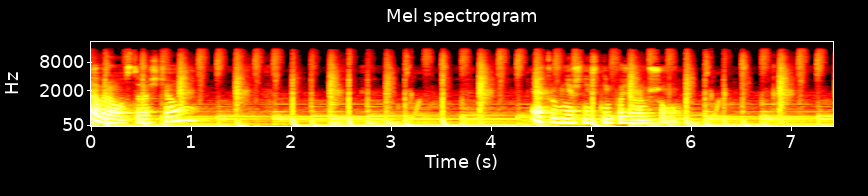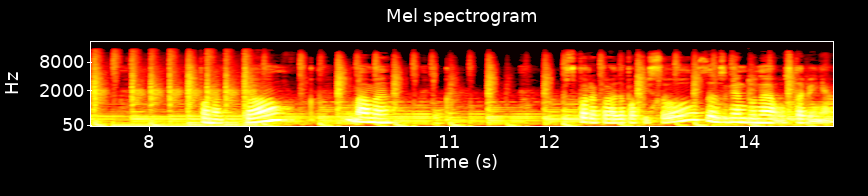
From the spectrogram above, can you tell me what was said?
dobrą ostrością jak również niskim poziomem szumu. Ponadto mamy spore pole do popisu ze względu na ustawienia,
